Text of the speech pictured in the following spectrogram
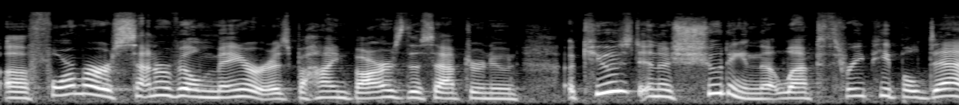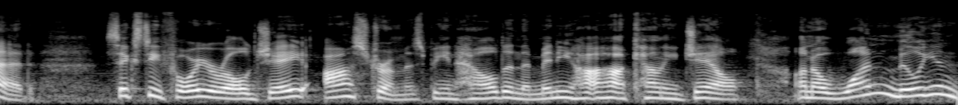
A former Centerville mayor is behind bars this afternoon, accused in a shooting that left three people dead. 64-year-old Jay Ostrom is being held in the Minnehaha County Jail on a $1 million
